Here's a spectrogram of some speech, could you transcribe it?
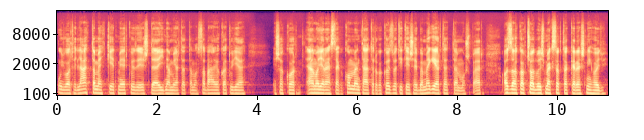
úgy volt, hogy láttam egy-két mérkőzést, de így nem értettem a szabályokat, ugye, és akkor elmagyarázták a kommentátorok a közvetítésekben, megértettem, most már azzal kapcsolatban is megszoktak keresni, hogy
